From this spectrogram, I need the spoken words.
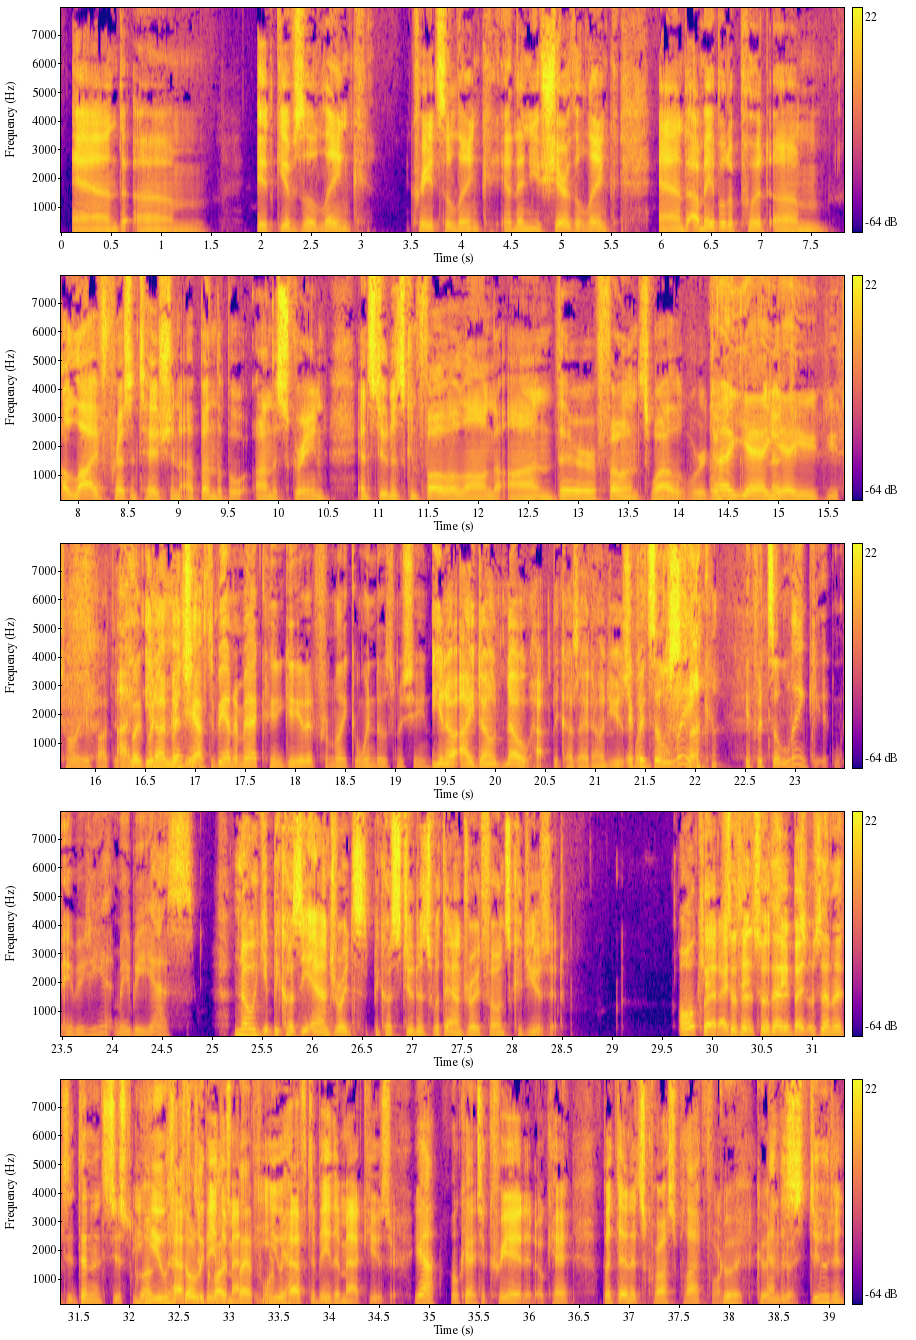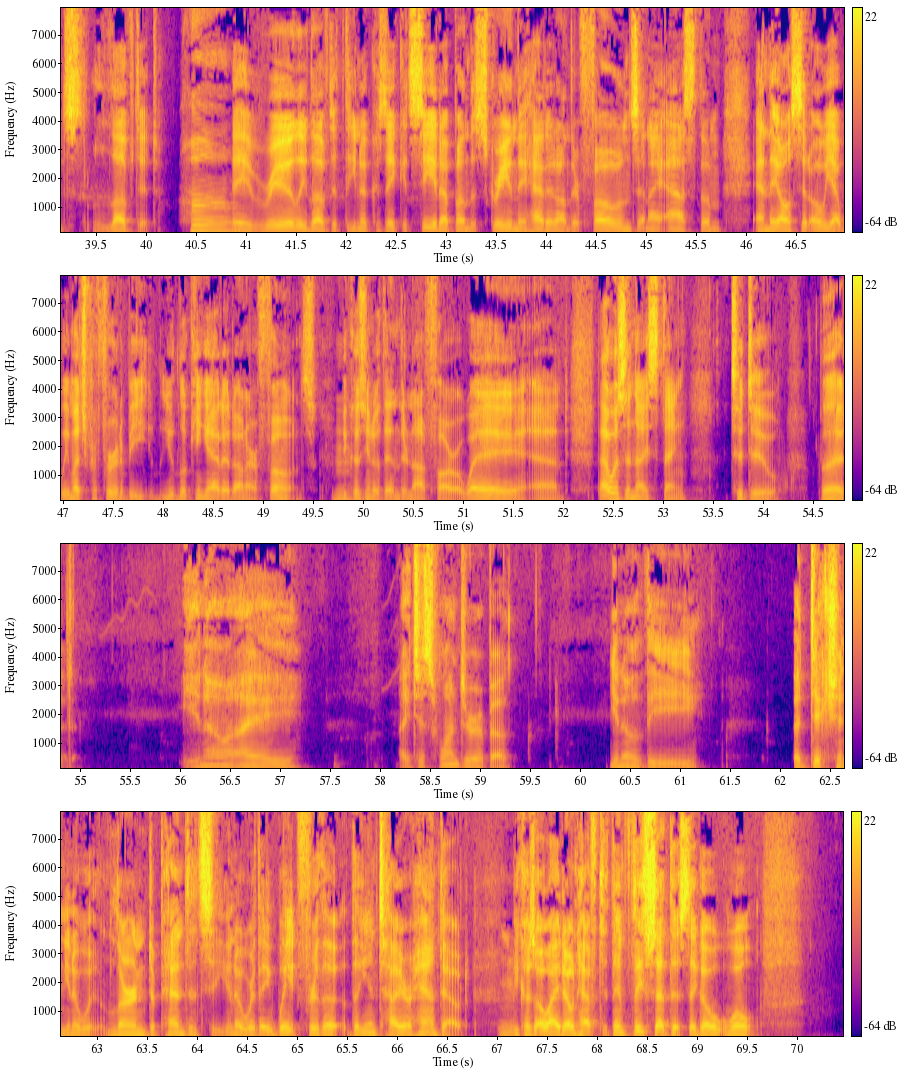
and um, it gives a link, creates a link, and then you share the link. And I'm able to put um, a live presentation up on the bo- on the screen, and students can follow along on their phones while we're doing. Uh, yeah, you know, yeah. You, you told me about this, I- but, you but, know, but you have to be on a Mac. Can you get it from like a Windows machine? You know, I don't know how because I don't use. If it's a link, if it's a link, maybe yeah, maybe yes. no, because the Androids, because students with Android phones could use it. Oh, okay, But so then think- so okay, then but so then it's then it's just uh, you it's have totally to be the Mac, cross-platform, you yeah. have to be the Mac user yeah okay to create it, okay? But then it's cross-platform. Good, good, And the good. students loved it. They really loved it, you know, because they could see it up on the screen. They had it on their phones, and I asked them, and they all said, "Oh yeah, we much prefer to be looking at it on our phones because you know then they're not far away." And that was a nice thing to do. But you know, I I just wonder about you know the addiction, you know, learn dependency, you know, where they wait for the the entire handout because oh, I don't have to. They, they said this. They go, well,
